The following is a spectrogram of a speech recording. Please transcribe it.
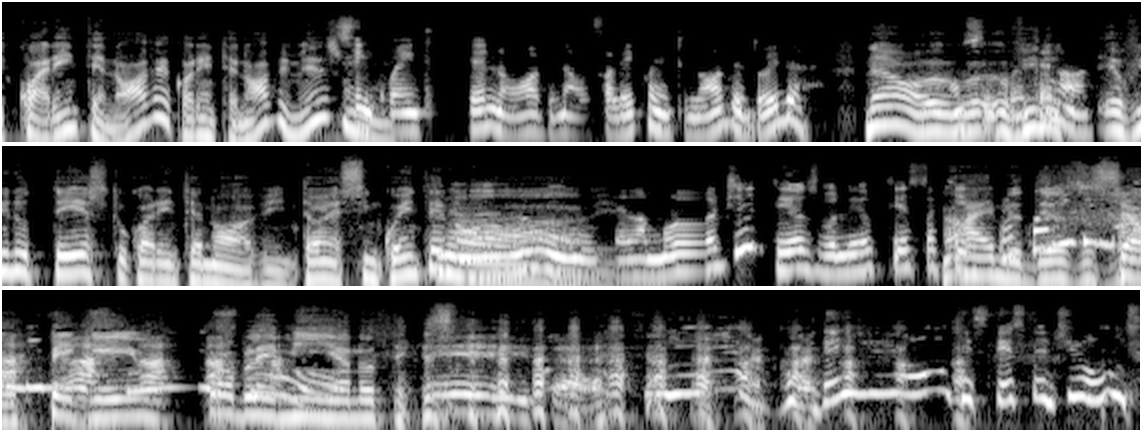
e 49? É 49 mesmo? 59. Não, eu falei 49, é doida? Não, eu, eu, vi no, eu vi no texto 49, então é 59. Não, pelo amor de Deus, vou ler o texto aqui. Ai, meu Deus do céu, peguei um probleminha no texto. Eita. erro, desde ontem, esse texto é de ontem.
